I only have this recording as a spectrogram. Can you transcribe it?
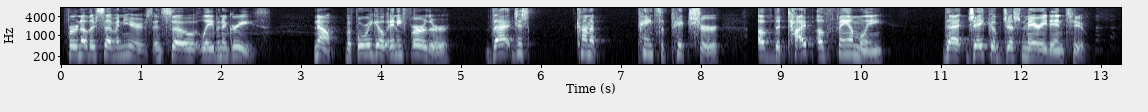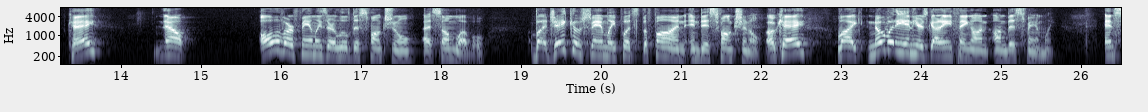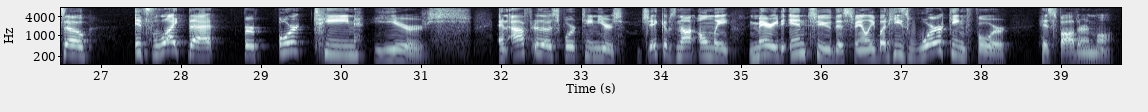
for another seven years. And so Laban agrees. Now, before we go any further, that just kind of paints a picture of the type of family that Jacob just married into. Okay? Now, all of our families are a little dysfunctional at some level, but Jacob's family puts the fun in dysfunctional, okay? Like, nobody in here's got anything on, on this family. And so it's like that for 14 years. And after those 14 years, Jacob's not only married into this family, but he's working for his father in law.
